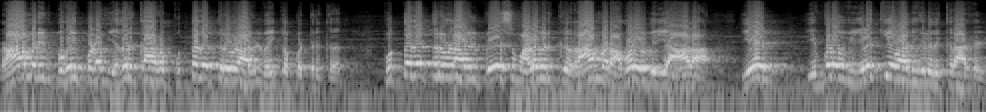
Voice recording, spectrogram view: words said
ராமரின் புகைப்படம் எதற்காக புத்தக திருவிழாவில் வைக்கப்பட்டிருக்கிறது? புத்தக திருவிழாவில் பேசும் அளவிற்கு ராமர் அவ்வளவு பெரிய ஆளா? ஏன் எவ்வளவு இலக்கியவாதிகள் இருக்கிறார்கள்?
